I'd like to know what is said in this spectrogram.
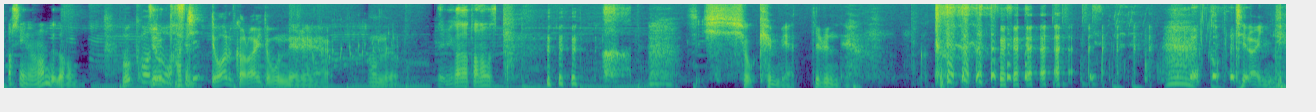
おかしいな。なんでだろう。僕もでも16 8って悪くはないと思うんだよね。なんだろう。じゃあ味方頼むぞ。一生懸命やってるんだよ。勝ってないんだよ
